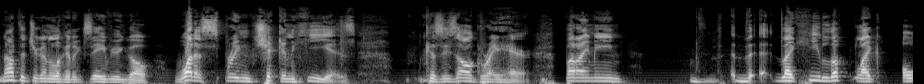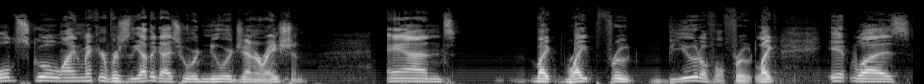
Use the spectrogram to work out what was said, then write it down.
not that you're going to look at Xavier and go, what a spring chicken he is, because he's all gray hair. But I mean, th- th- like he looked like old school winemaker versus the other guys who were newer generation. And like ripe fruit, beautiful fruit. Like it was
